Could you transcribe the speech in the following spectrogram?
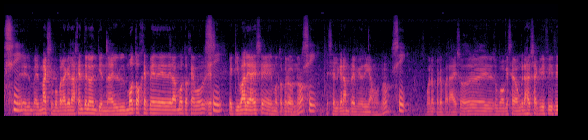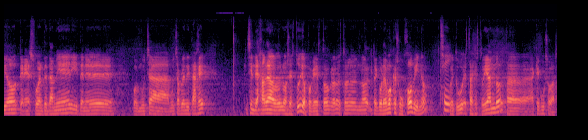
Sí. El, el máximo, para que la gente lo entienda. El MotoGP de, de que hemos es- Sí. equivale a ese motocross, ¿no? Sí. Es el gran premio, digamos, ¿no? Sí, Bueno, pero para eso eh, supongo que será un gran sacrificio tener suerte también y tener pues mucha, mucho aprendizaje sin dejar de los estudios, porque esto, claro, esto no- recordemos que es un hobby, ¿no? Sí. Porque tú estás estudiando, ¿a qué curso vas?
